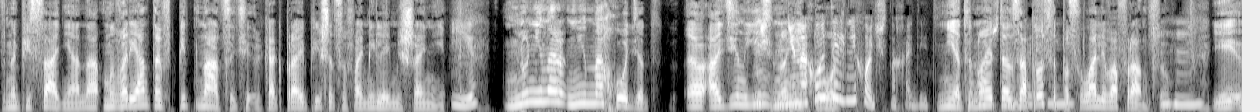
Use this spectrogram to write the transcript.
в написании. Она, мы вариантов 15, как правильно пишется фамилия Мишани. И? Ну, не, на- не находят. Э, Один есть, не но не не находит тот. или не хочешь находить? Нет, но важно, это запросы уточнение. посылали во Францию. Мгм. И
